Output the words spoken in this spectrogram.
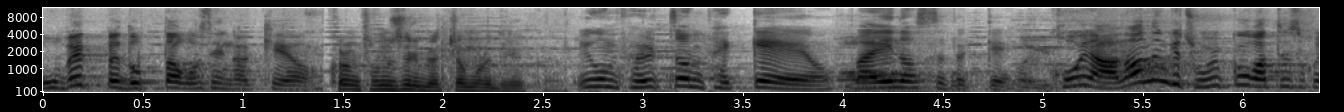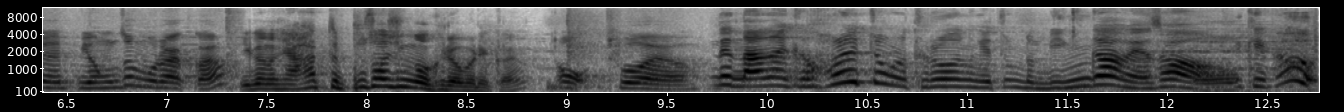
500배 높다고 생각해요. 그럼 점수를 몇 점으로 드릴까요? 이건 별점 100개예요. 마이너스 100개. 거의 안 하는 게 좋을 것 같아서 그냥 0점으로 할까요? 이거는 그냥 하트 부서진 거 그려버릴까요? 어, 좋아요. 좋아요. 근데 나는 그 허리 쪽으로 들어오는 게 좀 더 민감해서 이렇게 헉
